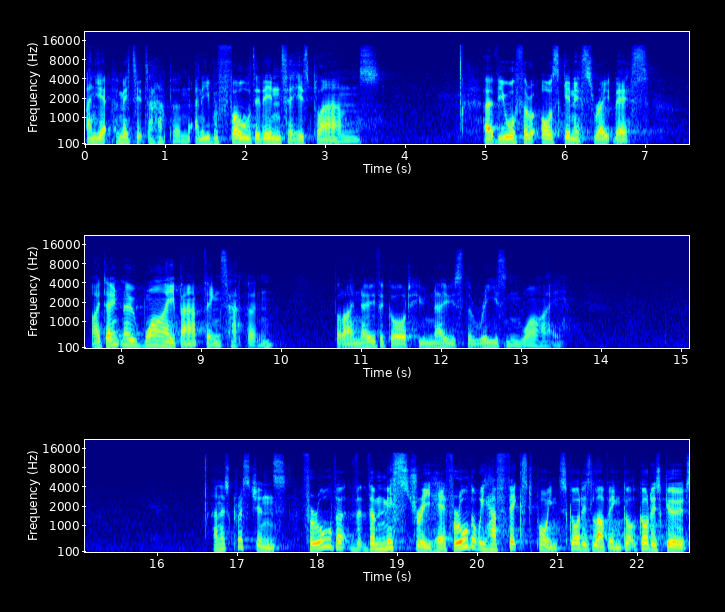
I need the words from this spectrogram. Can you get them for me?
and yet permit it to happen and even fold it into his plans. Uh, the author Os Guinness wrote this I don't know why bad things happen, but I know the God who knows the reason why. And as Christians, for all the, the, the, mystery here, for all that we have fixed points, God is loving, God, God is good,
